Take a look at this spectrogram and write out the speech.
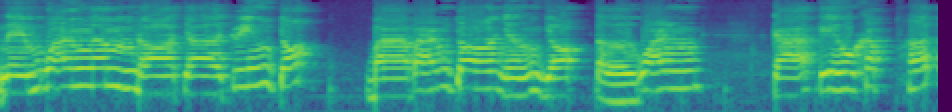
Niệm quan âm đò chờ chuyến chót, Bà ban cho những giọt từ quan Cả kêu khắp hết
